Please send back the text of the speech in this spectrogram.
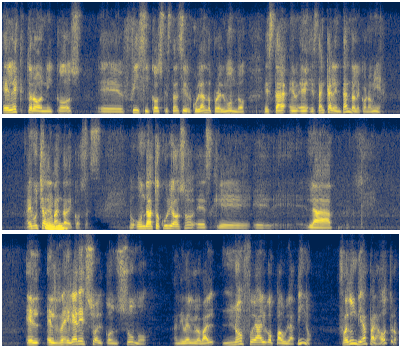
electrónicos, eh, físicos que están circulando por el mundo, está, eh, están calentando la economía. Hay mucha demanda de cosas. Un dato curioso es que eh, la, el, regreso al consumo a nivel global no fue algo paulatino, fue de un día para otro.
